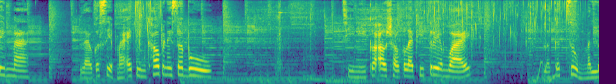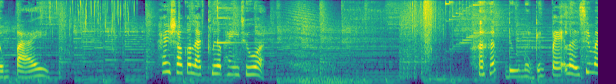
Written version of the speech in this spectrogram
ติมมา แล้วก็เสียบไม้ไอติมเข้าไปในสบู่ ทีนี้ก็เอาช็อกโกแลตที่เตรียมไว้ แล้วก็จุ่มมันลงไป ให้ช็อกโกแลตเคลือบให้ทั่ว ดูเหมือนกันเป๊ะเลยใช่ไหม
